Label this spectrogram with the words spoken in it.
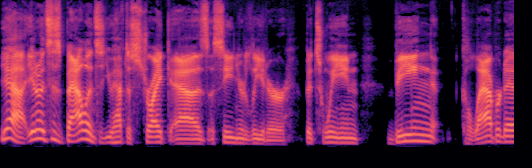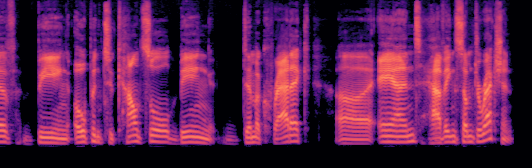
Yeah, you know, it's this balance that you have to strike as a senior leader between being collaborative, being open to counsel, being democratic, uh, and having some direction.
